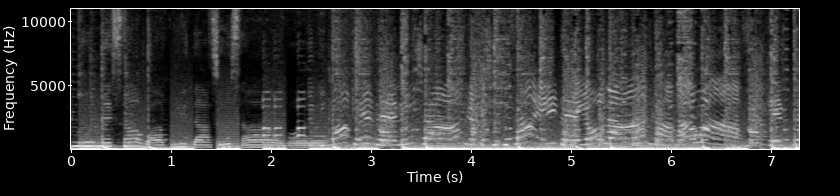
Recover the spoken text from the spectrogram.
胸騒ぎすさ見かけてるたいでよなは絶対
